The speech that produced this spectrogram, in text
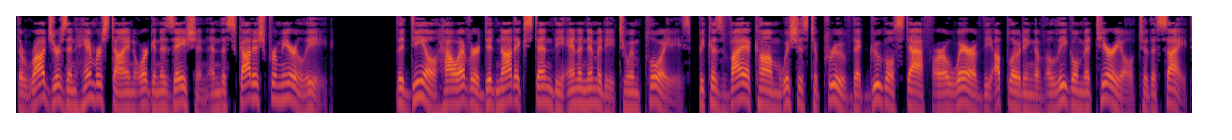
the Rodgers and Hammerstein organisation and the Scottish Premier League. The deal however did not extend the anonymity to employees, because Viacom wishes to prove that Google staff are aware of the uploading of illegal material to the site.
